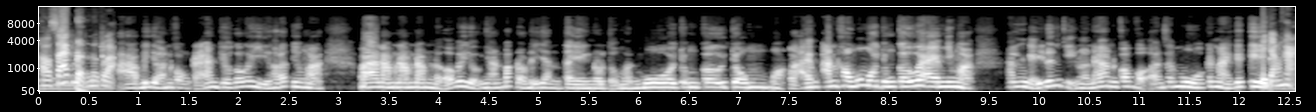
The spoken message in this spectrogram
họ xác định được là à bây giờ anh còn trẻ anh chưa có cái gì hết. Nhưng mà ba năm năm năm nữa ví dụ như anh bắt đầu đi dành tiền rồi tụi mình mua chung cư chung hoặc là em anh không có mua chung cư với em nhưng mà anh nghĩ đến chuyện là nếu anh có vợ anh sẽ mua cái này cái kia. Chẳng hạn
